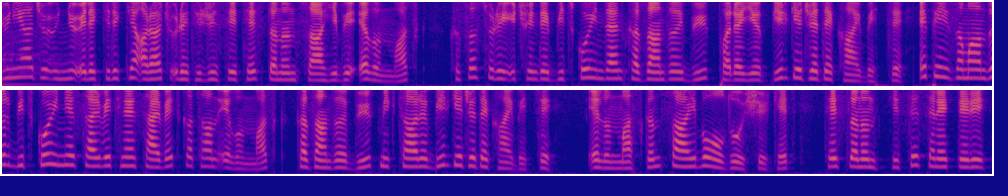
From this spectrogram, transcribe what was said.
Dünyaca ünlü elektrikli araç üreticisi Tesla'nın sahibi Elon Musk, kısa süre içinde Bitcoin'den kazandığı büyük parayı bir gecede kaybetti. Epey zamandır Bitcoin'le servetine servet katan Elon Musk, kazandığı büyük miktarı bir gecede kaybetti. Elon Musk'ın sahibi olduğu şirket, Tesla'nın hisse senetleri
